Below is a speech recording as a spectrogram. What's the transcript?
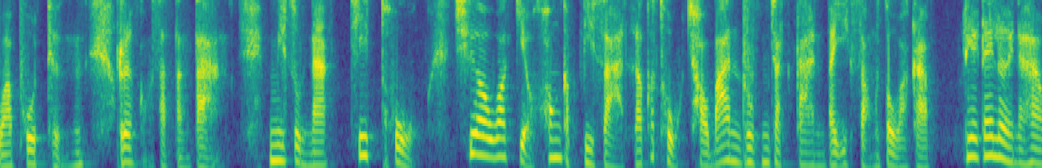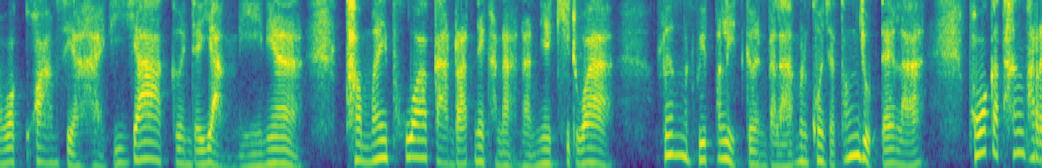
ว่าพูดถึงเรื่องของสัตว์ต่างๆ มีสุนัขที่ถูกเชื่อว่าเกี่ยวข้องกับปีศาจแล้วก็ถูกชาวบ้านรุมจัดการไปอีก 2 ตัวครับ เรียกได้เลยนะฮะว่าความเสียหายที่ยากเกินจะอย่างนี้เนี่ยทำให้ผู้ว่าการรัฐในขณะนั้นเนี่ยคิดว่า เรื่องมันวิปริตเกินไปแล้วมันควรจะต้องหยุดได้แล้วเพราะว่ากระทั่งภรร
